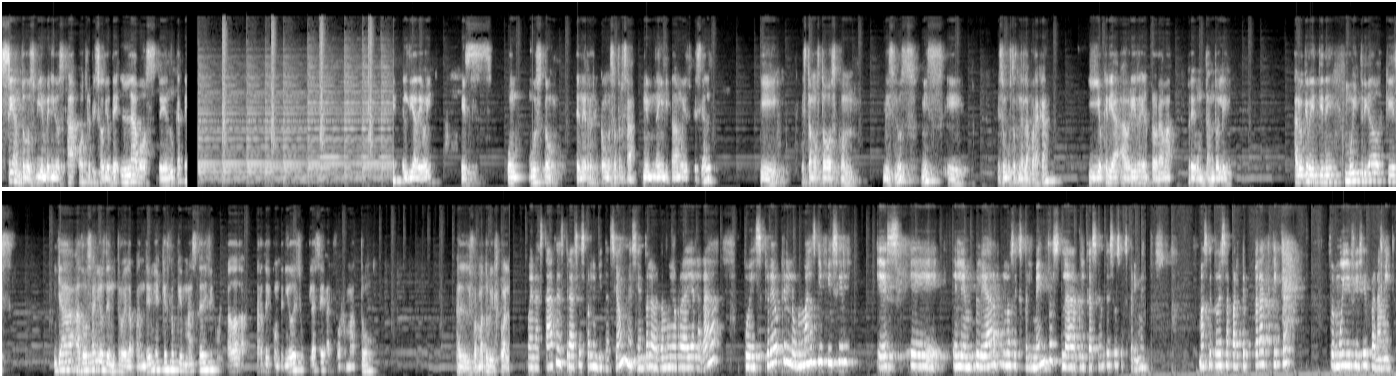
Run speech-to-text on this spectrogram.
Sean todos bienvenidos a otro episodio de La Voz de Educate. El día de hoy es un gusto tener con nosotros a una invitada muy especial y estamos todos con Miss Luz. Miss, eh, es un gusto tenerla por acá y yo quería abrir el programa preguntándole algo que me tiene muy intrigado, que es ya a dos años dentro de la pandemia, ¿qué es lo que más le ha dificultado adaptar del contenido de su clase al formato, al formato virtual? Buenas tardes, gracias por la invitación. Me siento la verdad muy honrada y halagada. Pues creo que lo más difícil es eh, el emplear los experimentos, la aplicación de esos experimentos. Más que toda esa parte práctica fue muy difícil para mí.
